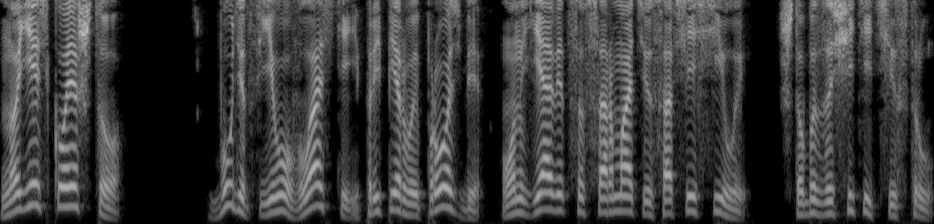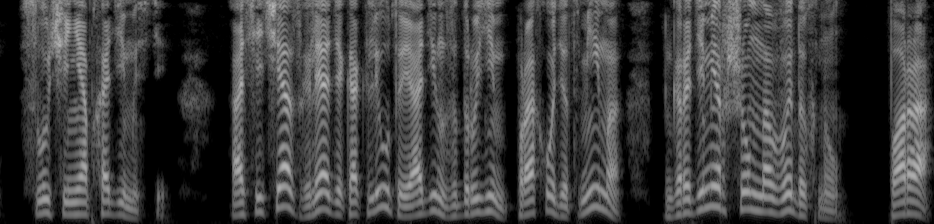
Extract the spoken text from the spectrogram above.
Но есть кое-что. Будет в его власти, и при первой просьбе он явится в Сарматию со всей силы, чтобы защитить сестру в случае необходимости. А сейчас, глядя, как лютые один за другим проходят мимо, Градимир шумно выдохнул. Пора.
